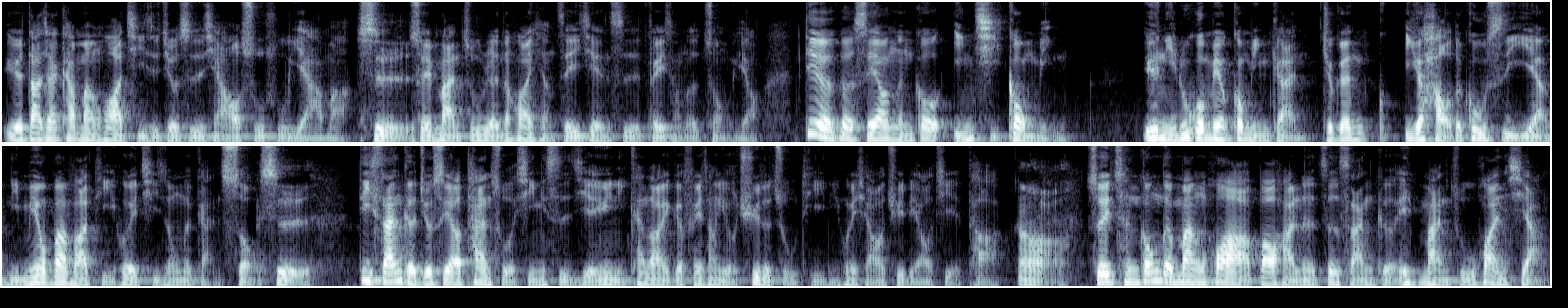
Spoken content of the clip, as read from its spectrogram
因为大家看漫画其实就是想要舒舒压嘛，是，所以满足人的幻想这一件事非常的重要。第二个是要能够引起共鸣，因为你如果没有共鸣感，就跟一个好的故事一样，你没有办法体会其中的感受。是。第三个就是要探索新世界，因为你看到一个非常有趣的主题，你会想要去了解它。哦，所以成功的漫画包含了这三个：诶，满足幻想，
